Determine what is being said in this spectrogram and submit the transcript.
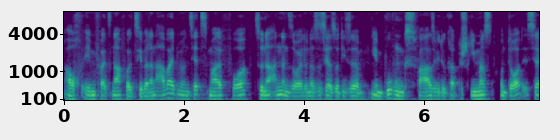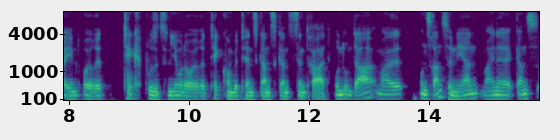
Auch ebenfalls nachvollziehbar. Dann arbeiten wir uns jetzt mal vor zu einer anderen Säule und das ist ja so diese eben Buchungsphase, wie du gerade beschrieben hast. Und dort ist ja eben eure Tech-Positionierung oder eure Tech-Kompetenz ganz, ganz zentral. Und um da mal uns ranzunähern, meine ganz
